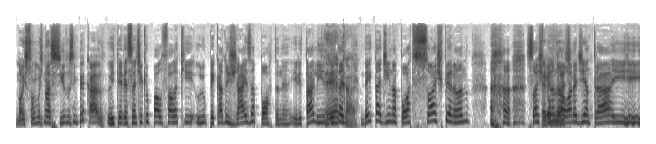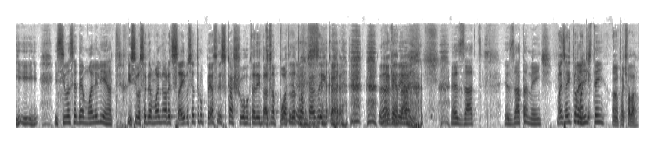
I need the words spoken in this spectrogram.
nós somos nascidos em pecado. O interessante é que o Paulo fala que o pecado jaz à porta, né? Ele tá ali, é, deitad... deitadinho na porta, só esperando, só é esperando é a hora de entrar e, e, e, se você demole, ele entra. E se você demole na hora de sair, você tropeça desse cachorro que tá deitado na porta da tua casa aí, cara. Não é, é verdade? Exato. Exatamente. Mas aí tem uma. A gente que... tem. Ah, pode falar.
